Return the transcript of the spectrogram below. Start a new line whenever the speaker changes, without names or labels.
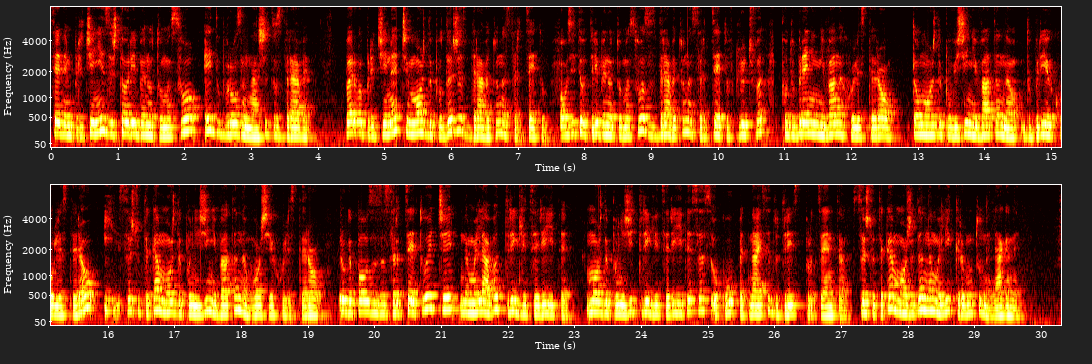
Седем причини защо рибеното масло е добро за нашето здраве. Първа причина е, че може да поддържа здравето на сърцето. Ползите от рибеното масло за здравето на сърцето включват подобрени нива на холестерол. То може да повиши нивата на добрия холестерол и също така може да понижи нивата на лошия холестерол. Друга полза за сърцето е, че намалява триглицеридите. Може да понижи триглицеридите с около 15 до 30%. Също така може да намали кръвното налягане.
